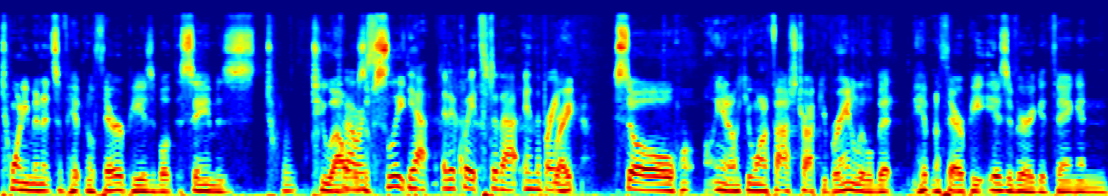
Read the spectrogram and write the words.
20 minutes of hypnotherapy is about the same as tw- two, hours, of sleep. Yeah, it equates to that in the brain. Right. So, you know, if you want to fast track your brain a little bit. Hypnotherapy is a very good thing. And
